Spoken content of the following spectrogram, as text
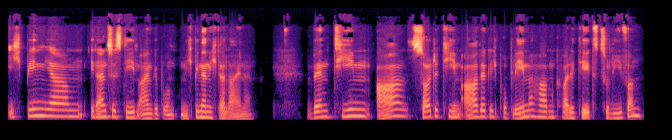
ich bin ja in ein System eingebunden. Ich bin ja nicht alleine. Wenn Team A, sollte Team A wirklich Probleme haben, Qualität zu liefern,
